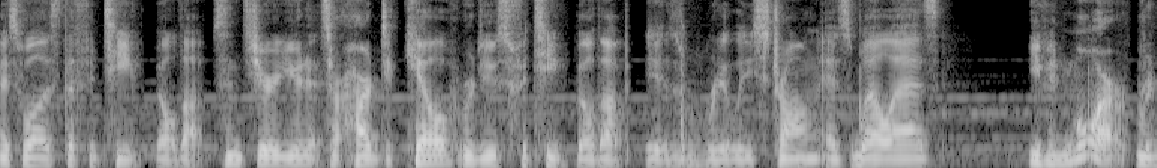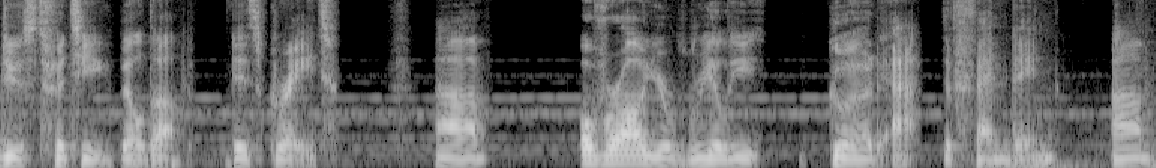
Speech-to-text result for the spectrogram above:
as well as the fatigue buildup. Since your units are hard to kill, reduced fatigue buildup is really strong, as well as even more reduced fatigue buildup is great. Um, overall, you're really good at defending. Um,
